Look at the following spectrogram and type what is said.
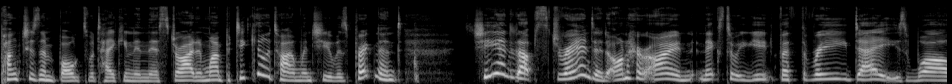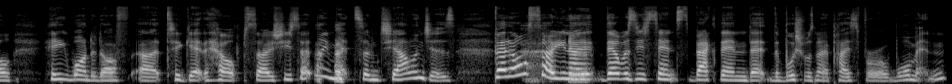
punctures and bogs were taken in their stride. And one particular time when she was pregnant, she ended up stranded on her own next to a ute for three days while he wandered off uh, to get help. So she certainly met some challenges. But also, you know, yeah. there was this sense back then that the bush was no place for a woman.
